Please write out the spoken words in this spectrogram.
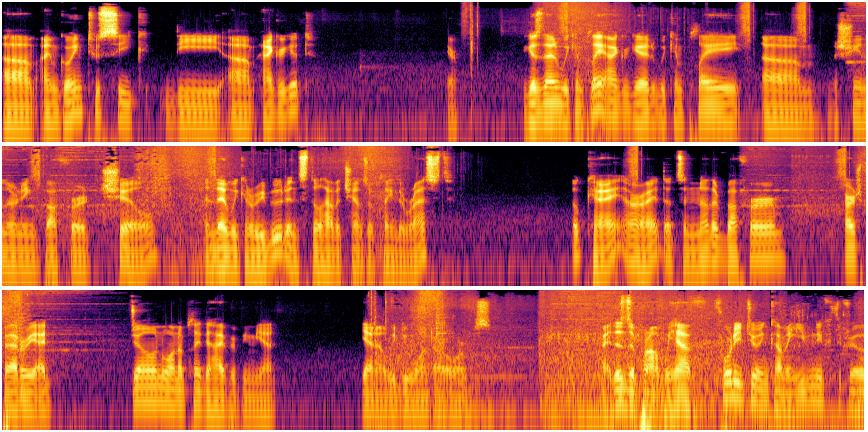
Um, I'm going to seek the um, aggregate here. Because then we can play aggregate, we can play um, machine learning buffer chill, and then we can reboot and still have a chance of playing the rest. Okay, alright, that's another buffer. Charge battery. I don't want to play the hyper beam yet. Yeah, no, we do want our orbs. Alright, this is a problem. We have 42 incoming. Even if we throw,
